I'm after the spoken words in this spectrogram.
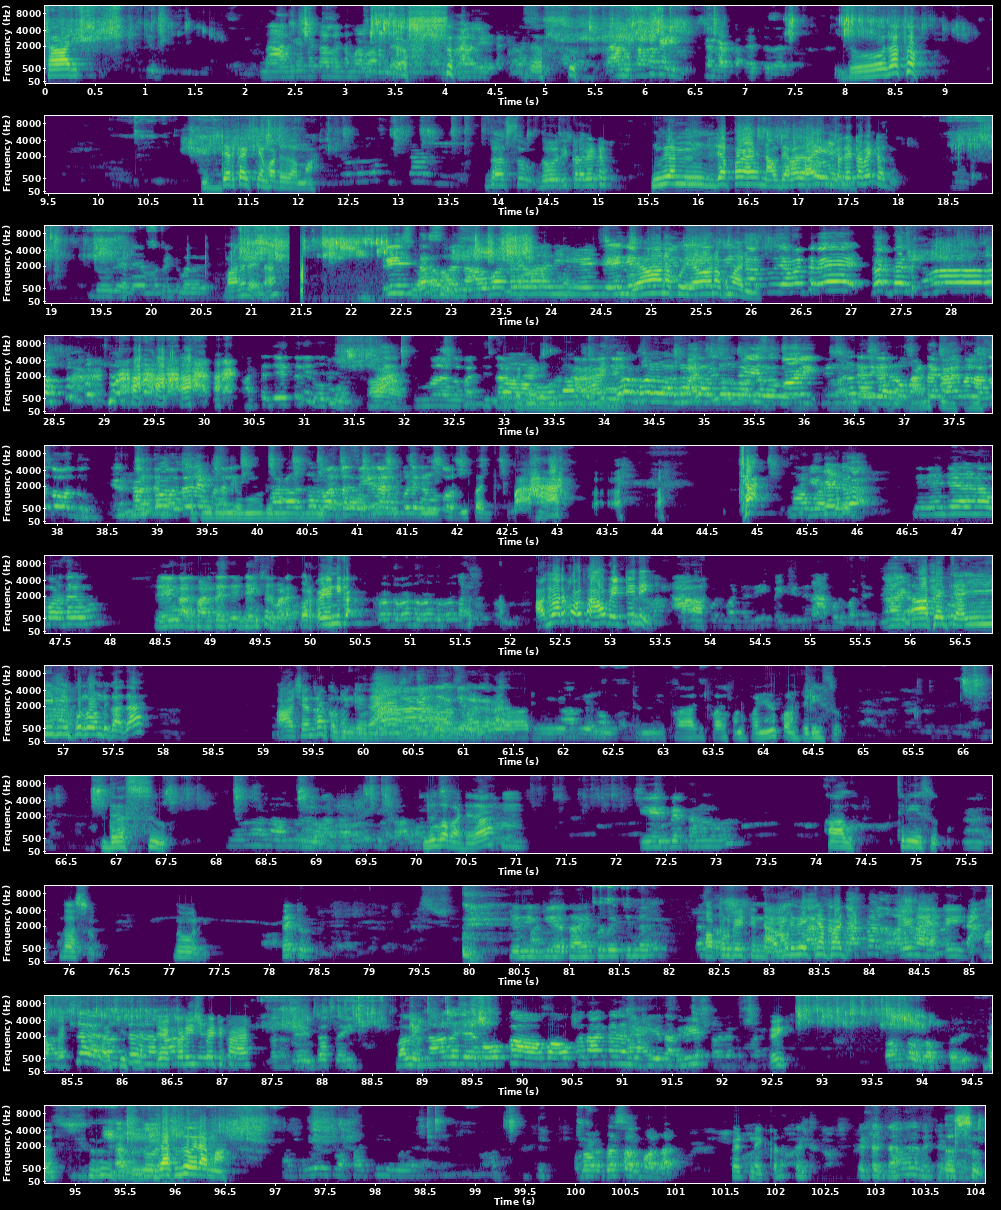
సారీ. నాలుగే పెట్టాలంటే మళ్ళా నాలుగు ఇద్దరికి వచ్చాం పట్టదమ్మా. దస్సు దోరి ఇక్కడ పెట్టు. నువ్వేం చెప్పరా? నాకు ఇక్కడ తెలియదా లెక్క పెట్టదు. మనదేనా? ఏమనకు ఏమనకు మరి? అట్ట నేను పచ్చి పడతలేవు ఏం కాదు పడతాయి. టెన్షన్ పడ వరకు ఎన్నిక. రెండు రెండు రెండు రెండు. అది వరకు పావు పెట్టింది. నాకు పడ్డది పెట్టింది నాకు కూడా పడ్డది. ఆ, పెట్టా. ఇవి ఇప్పుడు రెండు కదా? ఎనిమిది, తొమ్మిది, పది పదకొండు పన్నెండు పన్నెండు తెలుసు. దస్సు దుగా పడ్డదా? ఏది పెడతాను నువ్వు? ఆగు త్రీసు ఆ, దస్సు దూరి పెట్టు. ఎప్పుడు పెట్టిందని అప్పుడు పెట్టింది. అప్పుడు పెట్టిన పచ్చిసు. ఎక్కడ ఇచ్చి పెట్టి మళ్ళీ దస్సు దూరమ్మా. అది ఇట్లా పచ్చి పెట్టిన ఇక్కడ? పెట్టద్దా? పెట్టదు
